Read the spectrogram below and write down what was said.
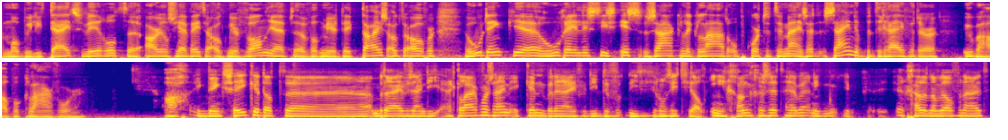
mobiliteitswereld. Arjos, jij weet daar ook meer van. Je hebt wat meer details ook erover. Hoe denk je, hoe realistisch is zakelijk laden op korte termijn? Zijn de bedrijven er überhaupt wel klaar voor? Ach, ik denk zeker dat uh, bedrijven zijn die er klaar voor zijn. Ik ken bedrijven die, de, die die transitie al in gang gezet hebben. En ik, ik ga er dan wel vanuit.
